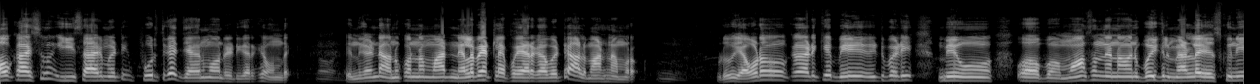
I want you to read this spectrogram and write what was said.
అవకాశం ఈసారి మట్టికి పూర్తిగా జగన్మోహన్ రెడ్డి గారికే ఉంది. ఎందుకంటే అనుకున్న మాట నిలబెట్టలేకపోయారు కాబట్టి వాళ్ళ మాట నమ్మరు. ఇప్పుడు ఎవడో కాడికే బే ఇటుపడి మేము మాంసం తిన్నామని బొయ్యిలు మెడలో వేసుకుని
